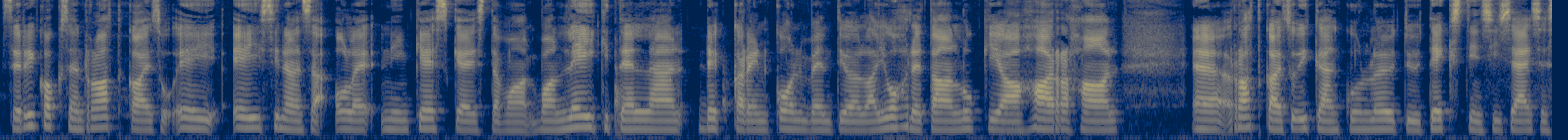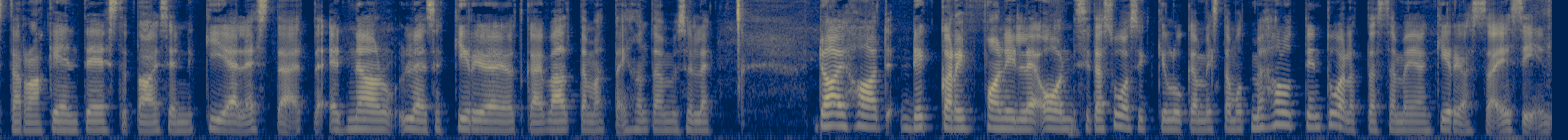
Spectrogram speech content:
se rikoksen ratkaisu ei, ei sinänsä ole niin keskeistä, vaan, vaan leikitellään dekkarin konventioilla, johdetaan lukijaa harhaan, ratkaisu ikään kuin löytyy tekstin sisäisestä rakenteesta tai sen kielestä. Että, että nämä on yleensä kirjoja, jotka ei välttämättä ihan tämmöiselle Die Hard dekkarifanille on sitä suosikkilukemista, mutta me haluttiin tuoda tässä meidän kirjassa esiin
